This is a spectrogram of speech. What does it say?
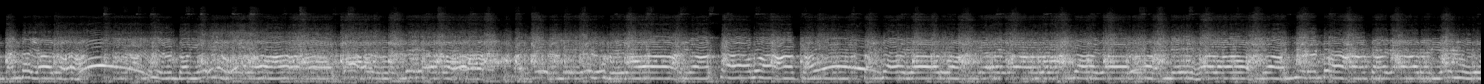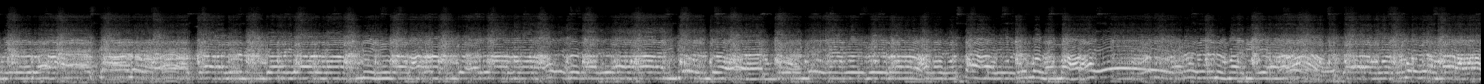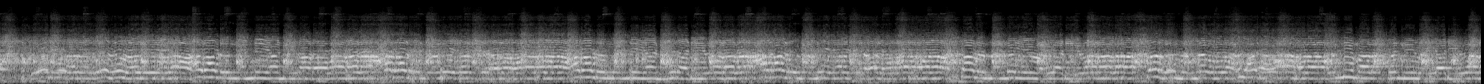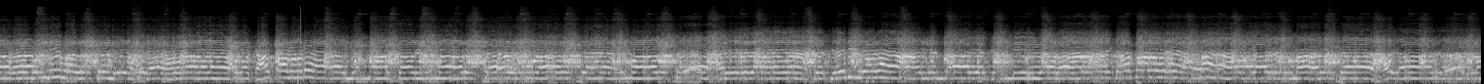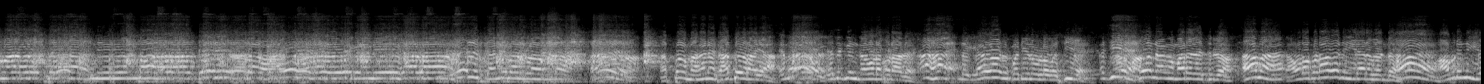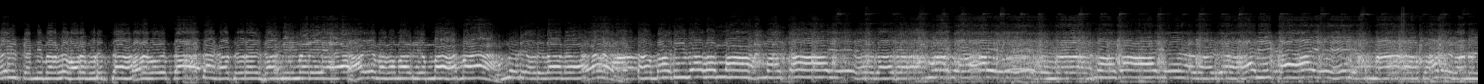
தந்தையாரோ மர கண்ணி விளையாடி அப்பா மகனை காத்து வராயா எதுக்கும் கவலைப்படாத. இந்த ஏழாவது படியில் உள்ள வசிய. நாங்க மரம் எடுத்துட்டோம் ஆமா. கவலைப்படாத நீ ஏற வேண்டும். அப்படின்னு ஏழு கன்னி மரம் வர கொடுத்தா. வர கொடுத்தா. தான் காத்து வராய சாமி தாய மகமாரி அம்மா உன்னுடைய அருளால. மாடி வேலம்மா அம்மா தாயே அம்மா தாயே அம்மா. தாயே அம்மா. பாலகனு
